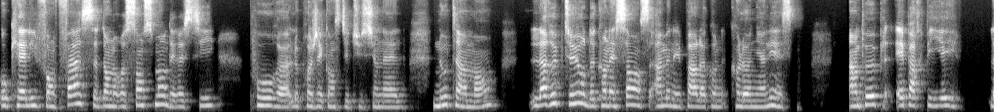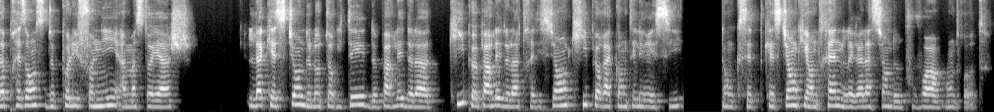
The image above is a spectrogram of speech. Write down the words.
auxquels ils font face dans le recensement des récits pour euh, le projet constitutionnel, notamment la rupture de connaissances amenée par le colonialisme, un peuple éparpillé la présence de polyphonie à Mastoyache, la question de l'autorité, de parler de la qui peut parler de la tradition, qui peut raconter les récits. Donc cette question qui entraîne les relations de pouvoir entre autres.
